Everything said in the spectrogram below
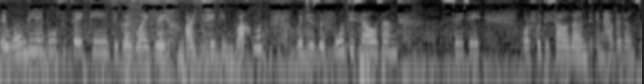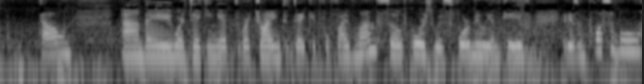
they won't be able to take Kiev because like they are taking Bakhmut which is a 40,000 city or 40,000 inhabitants town and they were taking it were trying to take it for five months. So of course with 4 million Kiev it is impossible.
